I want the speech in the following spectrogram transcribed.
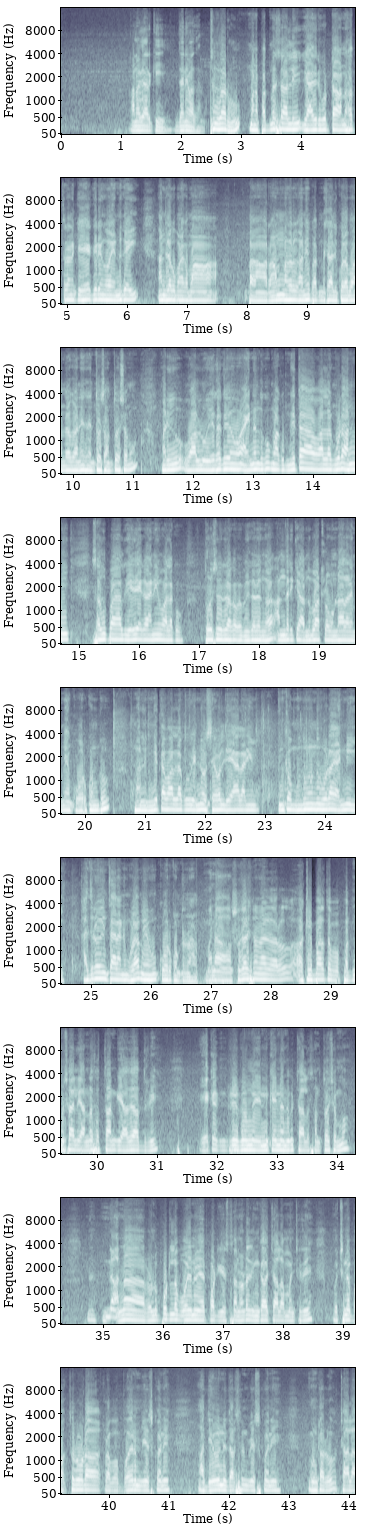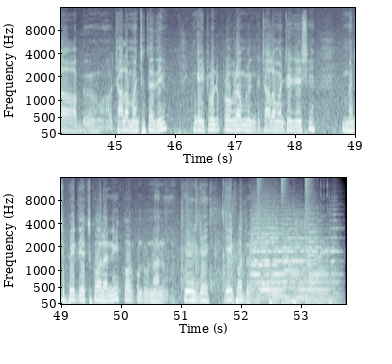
అన్నగారికి ధన్యవాదాలు. గారు మన పద్మశాలి యాదిరిగుట్ట అన్నసత్రానికి ఏకగ్రీవంగా ఎన్నికై అందులో మనకు మా రామ్నగర్ కానీ పద్మశాలి కులబాంధవులు కానీ ఎంతో సంతోషము. మరియు వాళ్ళు ఏకగ్రీవం అయినందుకు మాకు మిగతా వాళ్ళకు కూడా అన్ని సదుపాయాలు ఏదే కానీ వాళ్ళకు తోచిన విధంగా అందరికీ అందుబాటులో ఉండాలని మేము కోరుకుంటూ మళ్ళీ మిగతా వాళ్ళకు ఎన్నో సేవలు చేయాలని ఇంకా ముందు ముందు కూడా అన్నీ అధిరోహించాలని కూడా మేము కోరుకుంటున్నాము. మన సుదర్శన గారు అఖిల భారత పద్మశాలి అన్నసత్వానికి యాదాద్రి ఏకగ్రీవంగా ఎన్నికైనందుకు చాలా సంతోషము. అన్న రెండు పూట్ల భోజనం ఏర్పాటు చేస్తున్నాడు ఇంకా చాలా మంచిది. వచ్చిన భక్తులు కూడా అక్కడ భోజనం చేసుకొని ఆ దేవుని దర్శనం చేసుకొని ఉంటారు. చాలా చాలా మంచిది అది. ఇంకా ఇటువంటి ప్రోగ్రాంలు ఇంకా చాలా మంచిగా చేసి మంచి పేరు తెచ్చుకోవాలని కోరుకుంటున్నాను. జై జై పద్మ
